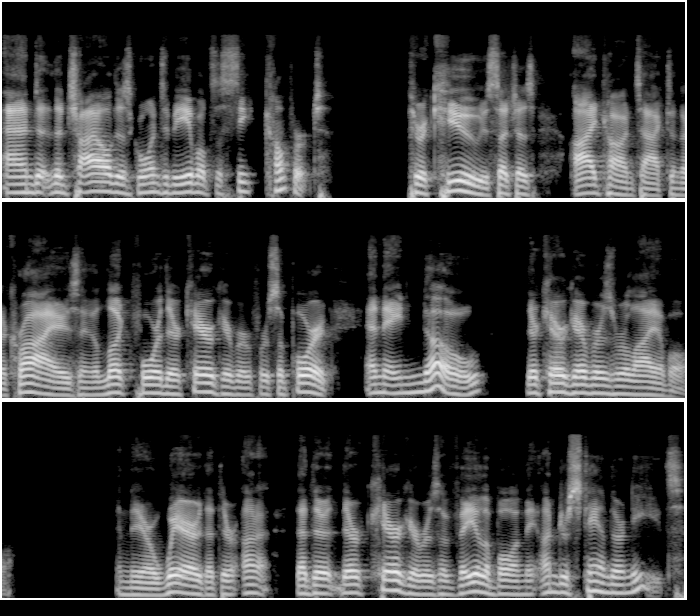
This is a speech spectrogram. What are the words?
And the child is going to be able to seek comfort through cues such as eye contact and their cries, and they look for their caregiver for support. And they know their caregiver is reliable. And they are aware that they're un- that their their caregiver is available and they understand their needs.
